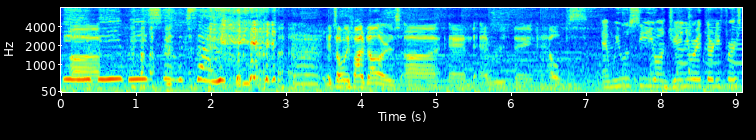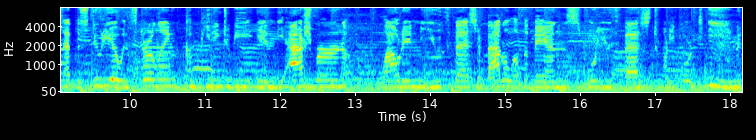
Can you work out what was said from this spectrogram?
fourth. Uh, so excited! it's only five dollars, uh, and everything helps. and we will see you on January 31st at the studio in Sterling, competing to be in the Ashburn Loudoun Youth Fest Battle of the Bands for Youth Fest 2014,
